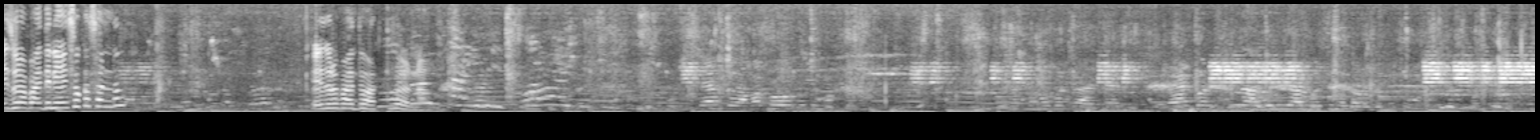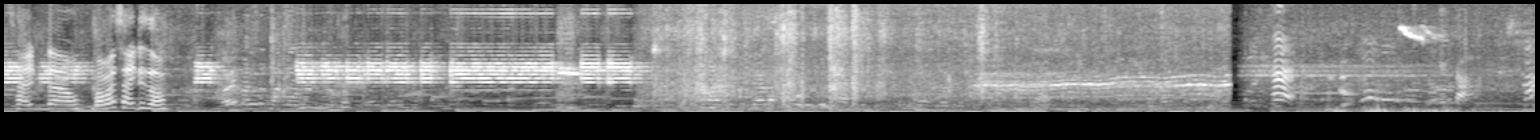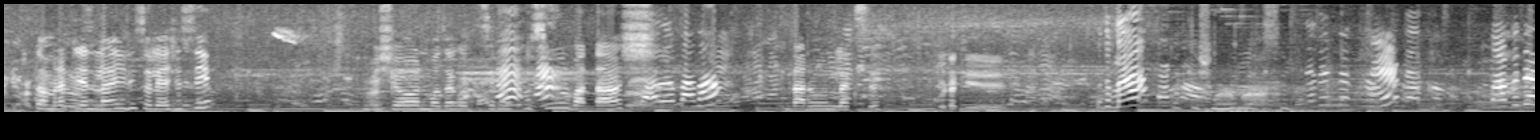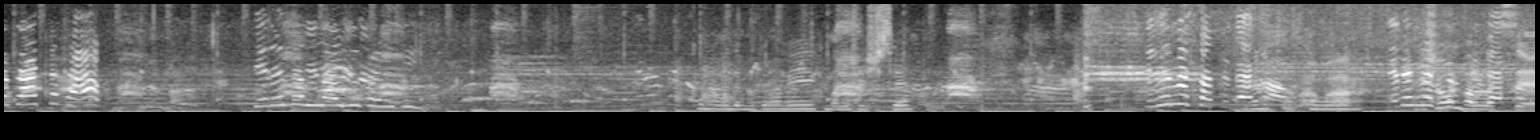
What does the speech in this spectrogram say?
এই জোড়া পাইতে নিয়ে আইসো কা স্যান্ডেল? এই জোড়া পাইতে আটতে পারে না। সাইড দাও। বাবা সাইডে যাও। তো আমরা ট্রেন লাইনে চলে এসেছি। ভীষণ মজা করতেছিলাম প্রচুর বাতাস। দারুণ লাগছে। ওটা কে? কত সুন্দর লাগছে। এখানে আমাদের মতন অনেক মানুষ এসছে। এখানে পুকুর ভীষণ ভালো লাগছে।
